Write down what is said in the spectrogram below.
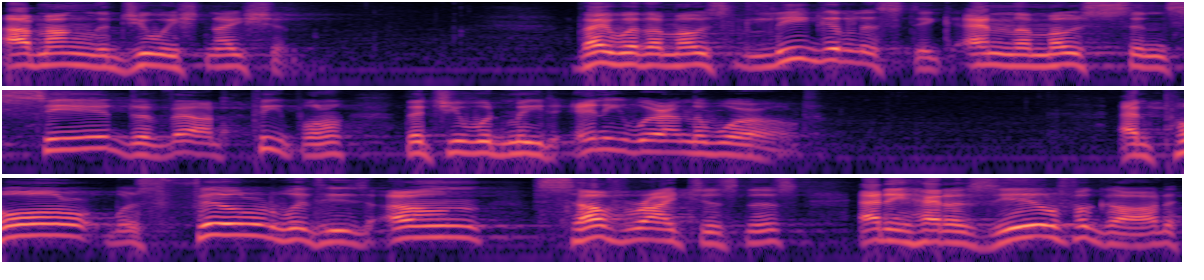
among the Jewish nation. They were the most legalistic and the most sincere, devout people that you would meet anywhere in the world. And Paul was filled with his own self righteousness, and he had a zeal for God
